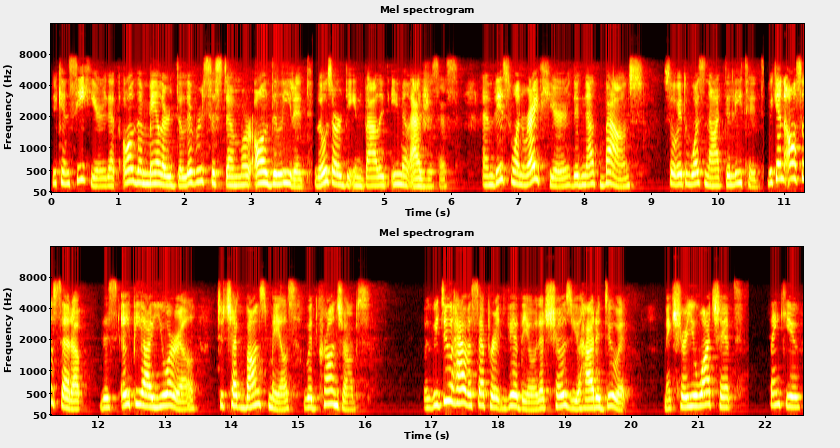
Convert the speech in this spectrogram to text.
You can see here that all the mailer delivery system were all deleted. Those are the invalid email addresses. And this one right here did not bounce so it was not deleted. We can also set up this API URL to check bounce mails with cron jobs. But we do have a separate video that shows you how to do it. Make sure you watch it. Thank you.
